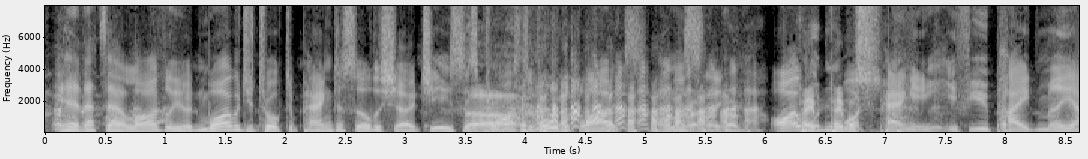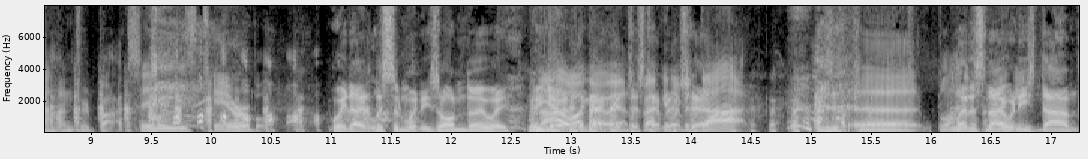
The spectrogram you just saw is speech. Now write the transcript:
Yeah, that's our livelihood. And why would you talk to Pang to sell the show? Jesus Oh. Christ, of all the blokes, honestly. I wouldn't watch Pangy if you paid me a hundred bucks. He is terrible. We don't listen when he's on, do we? We no, go I go back out the just back and have a dart. Uh, Let us know when he's done.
